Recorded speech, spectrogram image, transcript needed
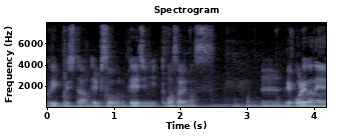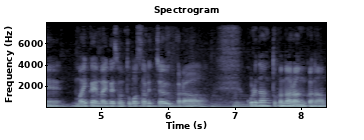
クリックしたエピソードのページに飛ばされます。うん、でこれがね毎回毎回その飛ばされちゃうからこれなんとかならんかなっ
